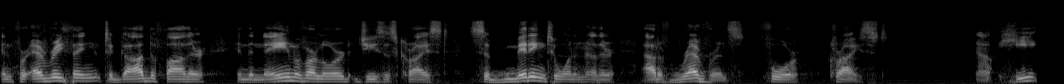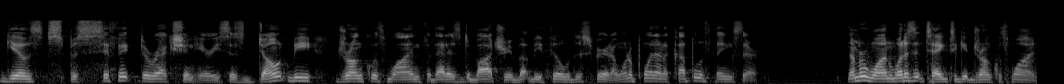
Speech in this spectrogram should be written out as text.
and for everything to God the Father in the name of our Lord Jesus Christ, submitting to one another out of reverence for Christ. Now, he gives specific direction here. He says, Don't be drunk with wine, for that is debauchery, but be filled with the Spirit. I want to point out a couple of things there. Number one, what does it take to get drunk with wine?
